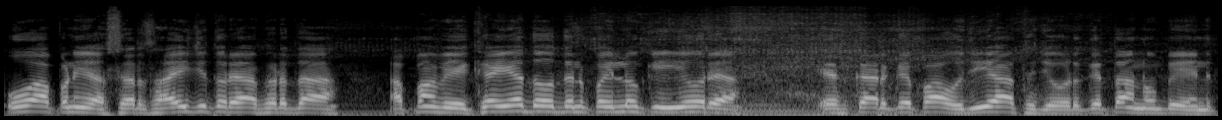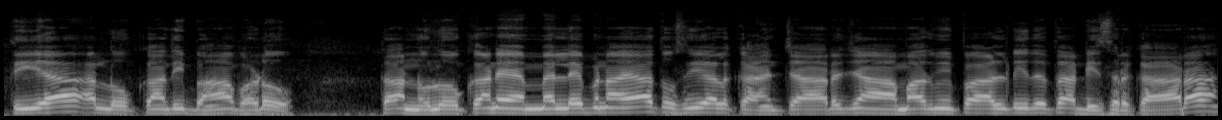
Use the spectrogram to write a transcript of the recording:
ਉਹ ਆਪਣੀ ਅਫਸਰਸਾਈ 'ਚ ਤੁਰਿਆ ਫਿਰਦਾ। ਆਪਾਂ ਵੇਖਿਆ ਹੀ ਆ ਦੋ ਦਿਨ ਪਹਿਲਾਂ ਕੀ ਹੋ ਰਿਹਾ। ਇਸ ਕਰਕੇ ਭਾਊ ਜੀ ਹੱਥ ਜੋੜ ਕੇ ਤੁਹਾਨੂੰ ਬੇਨਤੀ ਆ ਆਹ ਲੋਕਾਂ ਦੀ ਬਾਹ ਫੜੋ। ਤੁਹਾਨੂੰ ਲੋਕਾਂ ਨੇ ਐਮਐਲਏ ਬਣਾਇਆ, ਤੁਸੀਂ ਹਲਕਾ ਇੰਚਾਰਜ ਜਾਂ ਆਮ ਆਦਮੀ ਪਾਰਟੀ ਤੇ ਤੁਹਾਡੀ ਸਰਕਾਰ ਆ।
